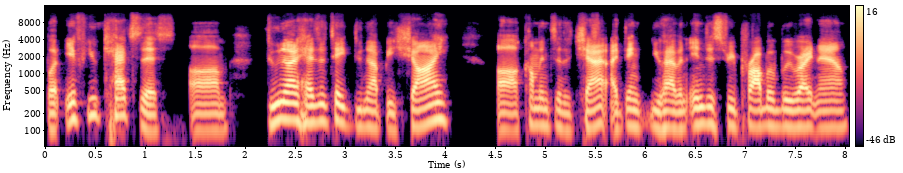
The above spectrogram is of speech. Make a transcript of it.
But if you catch this, um, do not hesitate, do not be shy. Uh, come into the chat. I think you have an industry probably right now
